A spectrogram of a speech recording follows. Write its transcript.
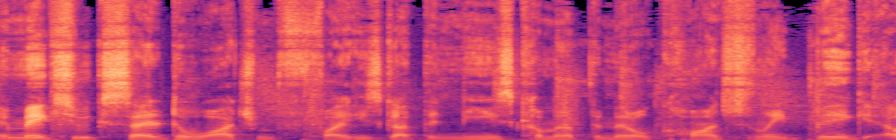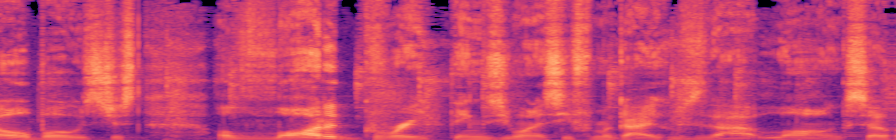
It makes you excited to watch him fight. He's got the knees coming up the middle constantly, big elbows, just a lot of great things you want to see from a guy who's that long. So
